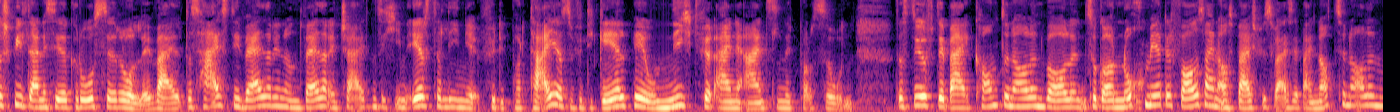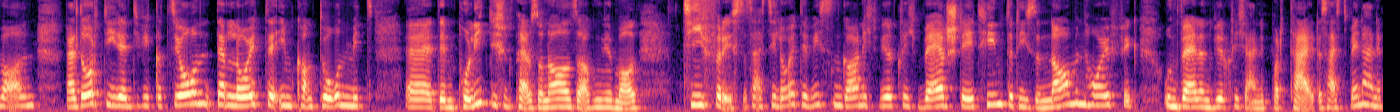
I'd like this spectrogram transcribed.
Das spielt eine sehr große Rolle, weil das heißt, die Wählerinnen und Wähler entscheiden sich in erster Linie für die Partei, also für die GLP und nicht für eine einzelne Person. Das dürfte bei kantonalen Wahlen sogar noch mehr der Fall sein als beispielsweise bei nationalen Wahlen, weil dort die Identifikation der Leute im Kanton mit äh, dem politischen Personal, sagen wir mal, tiefer ist. Das heißt, die Leute wissen gar nicht wirklich, wer steht hinter diesen Namen häufig und wählen wirklich eine Partei. Das heißt, wenn eine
